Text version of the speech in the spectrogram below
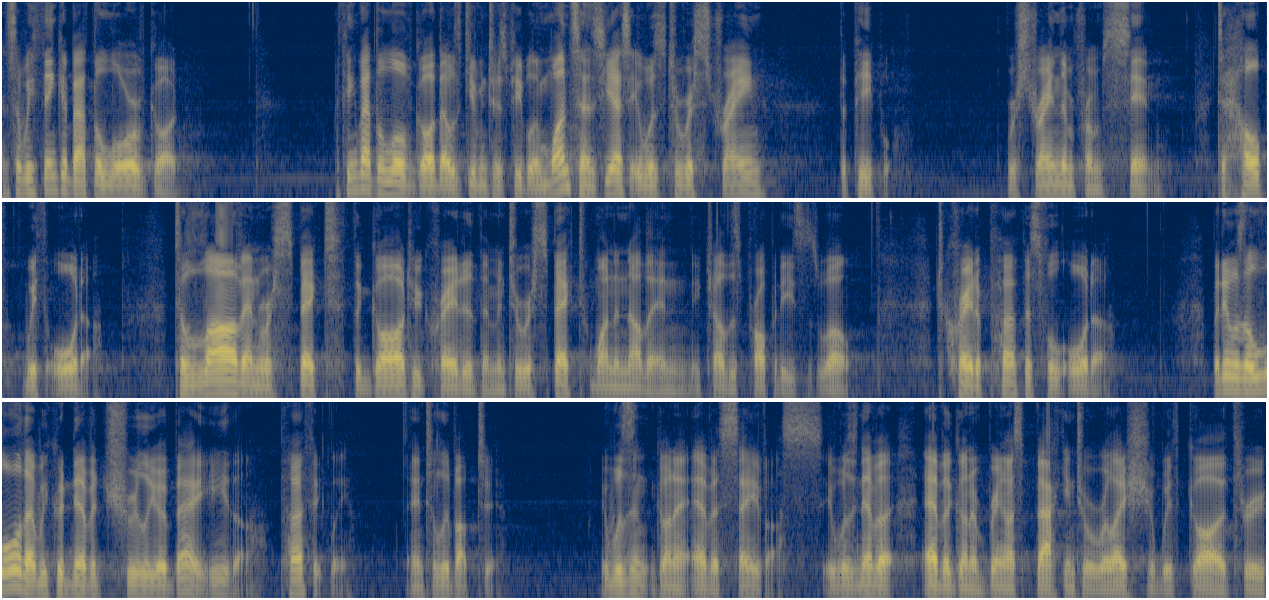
And so we think about the law of God. We think about the law of God that was given to his people. In one sense, yes, it was to restrain the people, restrain them from sin, to help with order, to love and respect the God who created them, and to respect one another and each other's properties as well, to create a purposeful order. But it was a law that we could never truly obey either, perfectly, and to live up to. It wasn't going to ever save us. It was never ever going to bring us back into a relationship with God through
